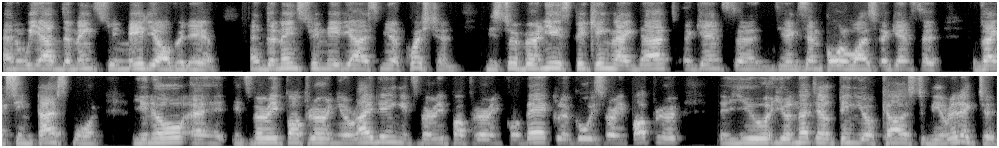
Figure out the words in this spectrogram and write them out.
and we had the mainstream media over there, and the mainstream media asked me a question. Mr. Bernier speaking like that against uh, the example was against the vaccine passport. You know, uh, it's very popular in your riding. It's very popular in Quebec. Legault is very popular. You you're not helping your cause to be reelected.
